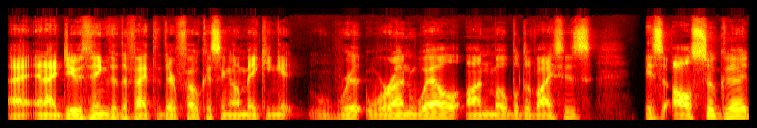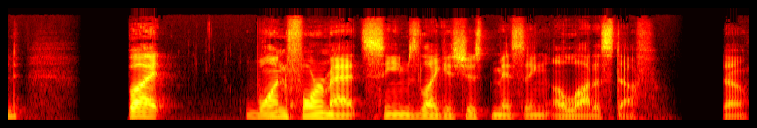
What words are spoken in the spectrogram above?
Uh, and I do think that the fact that they're focusing on making it re- run well on mobile devices is also good. But one format seems like it's just missing a lot of stuff. So,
